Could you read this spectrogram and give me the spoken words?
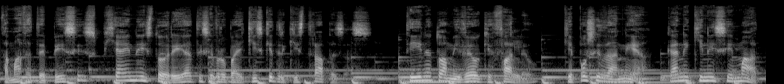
Θα μάθετε επίσης ποια είναι η ιστορία της Ευρωπαϊκής Κεντρικής Τράπεζας, τι είναι το αμοιβαίο κεφάλαιο και πώς η Δανία κάνει κίνηση ΜΑΤ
